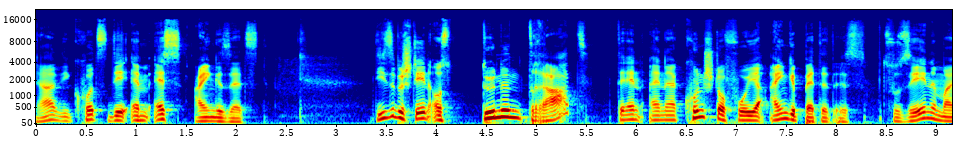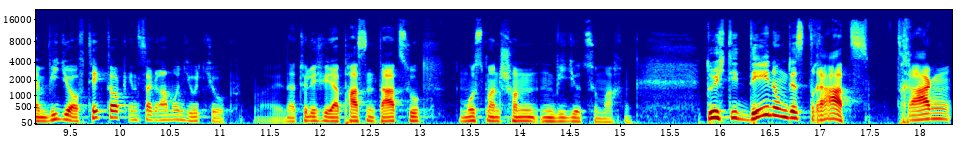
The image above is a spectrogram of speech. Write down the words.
ja, die kurz DMS, eingesetzt. Diese bestehen aus dünnen Draht, der in einer Kunststofffolie eingebettet ist. Zu sehen in meinem Video auf TikTok, Instagram und YouTube. Natürlich wieder passend dazu muss man schon ein Video zu machen. Durch die Dehnung des Drahts tragen,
